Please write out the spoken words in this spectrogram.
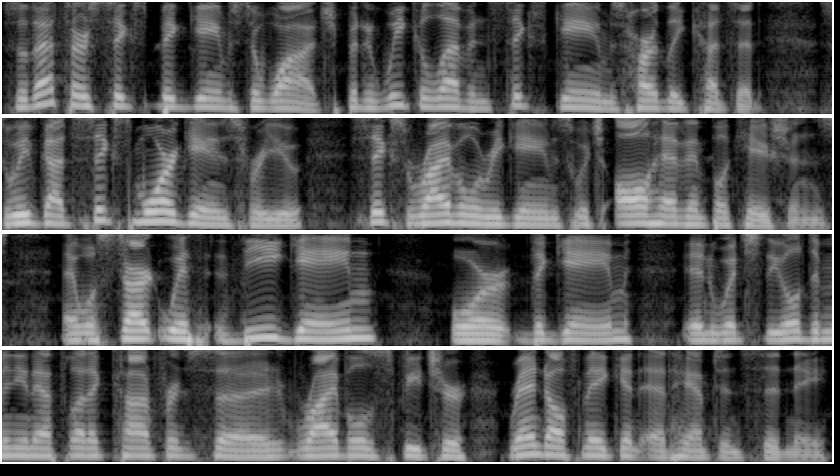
So that's our six big games to watch. But in week 11, six games hardly cuts it. So we've got six more games for you, six rivalry games, which all have implications. And we'll start with the game or the game in which the Old Dominion Athletic Conference uh, rivals feature Randolph Macon at Hampden-Sydney.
